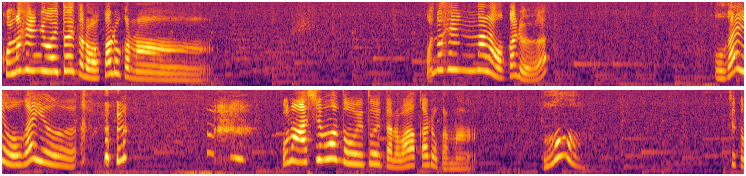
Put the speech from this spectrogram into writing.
この辺に置いといたらわかるかな?この辺ならわかる?おがゆおがゆ。この足元置いといたらわかるかな？おおちょっと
